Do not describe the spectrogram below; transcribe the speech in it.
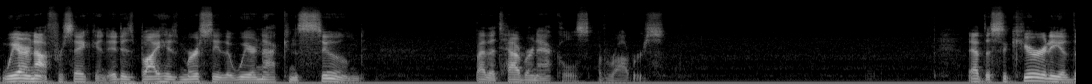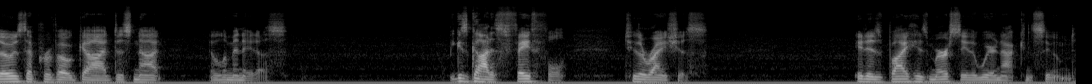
We are not forsaken. It is by his mercy that we are not consumed by the tabernacles of robbers that the security of those that provoke God does not eliminate us. Because God is faithful to the righteous. It is by his mercy that we are not consumed.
